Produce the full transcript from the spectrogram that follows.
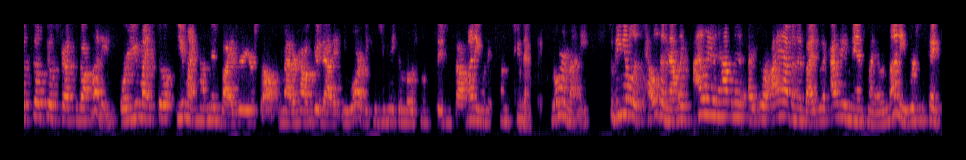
but still feel stressed about money. Or you might still you might have an advisor yourself, no matter how good at it you are, because you make emotional decisions about money when it comes to exactly. your money. So being able to tell them that, like, I don't even have an, uh, or I have an advisor, like, I don't even manage my own money, versus saying,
